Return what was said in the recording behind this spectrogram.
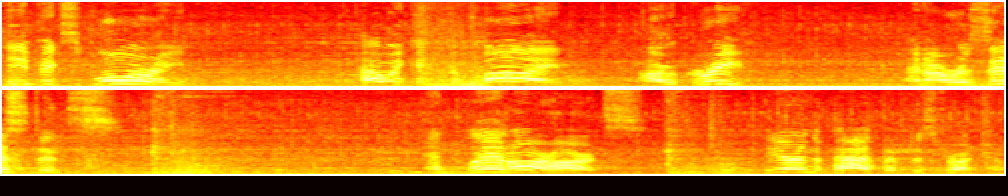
Keep exploring how we can combine our grief and our resistance and plant our hearts here in the path of destruction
